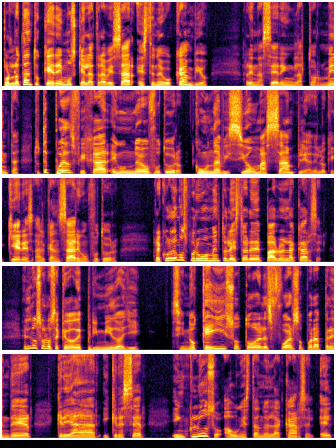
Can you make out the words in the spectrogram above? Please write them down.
Por lo tanto, queremos que al atravesar este nuevo cambio, renacer en la tormenta, tú te puedas fijar en un nuevo futuro, con una visión más amplia de lo que quieres alcanzar en un futuro. Recordemos por un momento la historia de Pablo en la cárcel. Él no solo se quedó deprimido allí, sino que hizo todo el esfuerzo por aprender, crear y crecer. incluso aún estando en la cárcel, él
